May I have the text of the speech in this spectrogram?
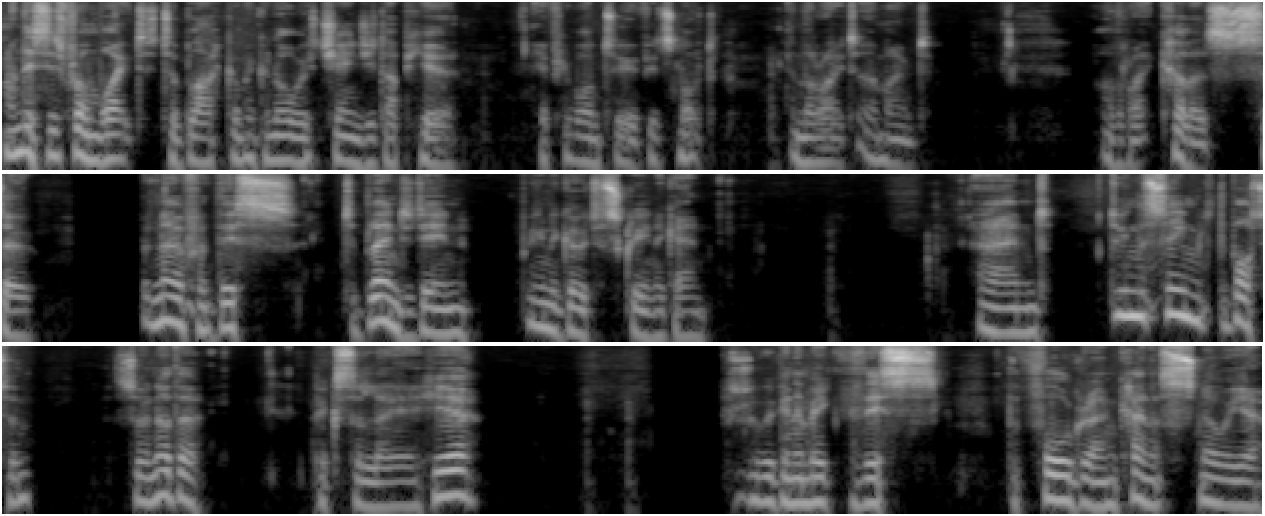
And this is from white to black and we can always change it up here if you want to, if it's not in the right amount or the right colours. So, but now for this to blend it in, we're going to go to screen again. And doing the same at the bottom, so another pixel layer here. So we're going to make this, the foreground, kind of snowier.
